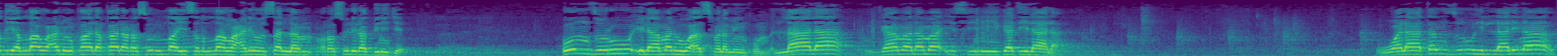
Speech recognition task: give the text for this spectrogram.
رضي الله عنه قال قال رسول الله صلى الله عليه وسلم رسول ربي نجي انظروا إلى من هو اسفل منكم لا لا قام نما اسني قد لا لا ولا تنظروا هلالنا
